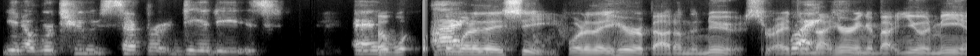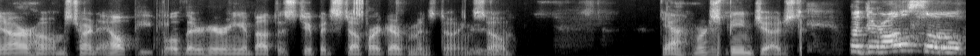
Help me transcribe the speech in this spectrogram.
You know, we're two separate deities. And but, what, but I, what do they see? What do they hear about on the news, right? right? They're not hearing about you and me in our homes trying to help people. They're hearing about the stupid stuff our government's doing. So, yeah, we're just being judged but they're also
